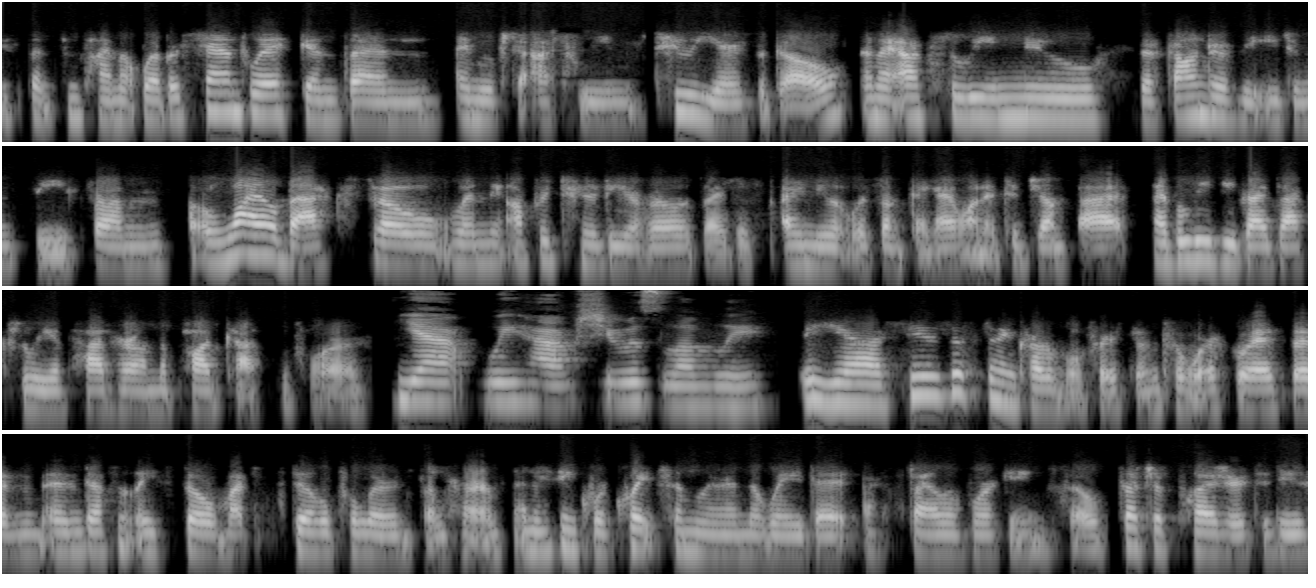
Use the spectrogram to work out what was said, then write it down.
I spent some time at Weber Shandwick, and then I moved to Atteline two years ago. And I actually knew the founder of the agency from a while back. So when the opportunity arose, I just, I knew it was something I wanted to jump at. I believe you guys actually have had her on the podcast before. Yeah, we have. She was lovely. Yeah, she's just an incredible person to work with and, and definitely so much still to learn from her. And I think we're quite similar in the way that our style of working. So such a pleasure to do.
